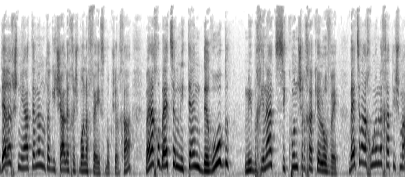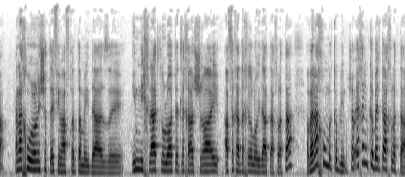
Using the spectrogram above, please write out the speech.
דרך שנייה, תן לנו את הגישה לחשבון הפייסבוק שלך, ואנחנו בעצם ניתן דירוג מבחינת סיכון שלך כלווה. בעצם אנחנו אומרים לך, תשמע, אנחנו לא נשתף עם אף אחד את המידע הזה, אם נחלטנו לא לתת לך אשראי, אף אחד אחר לא ידע את ההחלטה, אבל אנחנו מקבלים. עכשיו, איך אני מקבל את ההחלטה?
